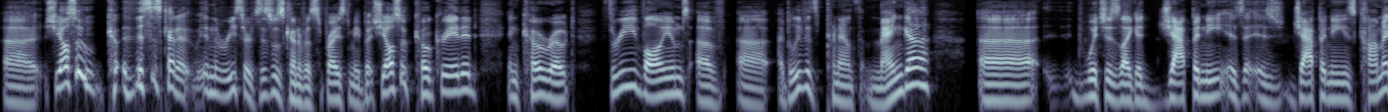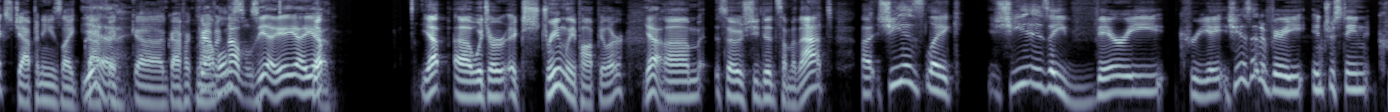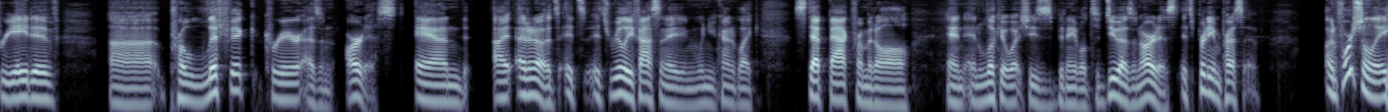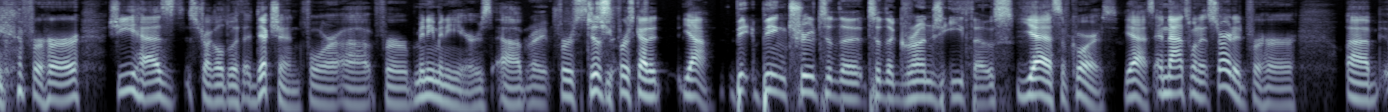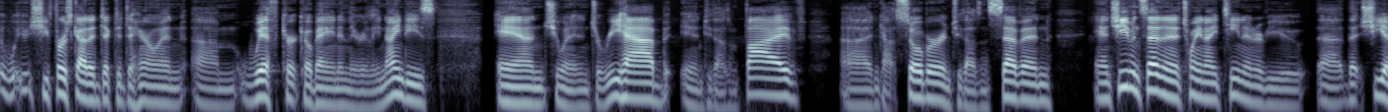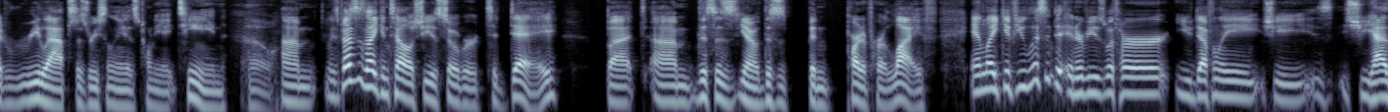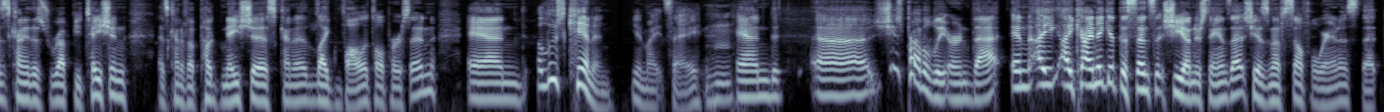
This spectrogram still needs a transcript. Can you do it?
uh she also this is kind of in the research this was kind of a surprise to me but she also co-created and co-wrote three volumes of uh i believe it's pronounced manga uh which is like a japanese is is japanese comics japanese like Yeah. graphic uh graphic, Graphic novels novels. Yeah, yeah, yeah, yeah. Yep. yep uh, which are extremely popular Yeah. um so she did some of that uh, she is like she is a very create she has had a very interesting creative uh prolific career as an artist and i i don't know it's it's it's really fascinating when you kind of like step back from it all and and look at what she's been able to do as an artist it's pretty impressive unfortunately for her she has struggled with addiction for uh for many many years uh right. first Just- she first got it yeah Be, being true to the to the grunge ethos. Yes, of course. Yes, and that's when it started for her. Uh, she first got addicted to heroin um, with Kurt Cobain in the early '90s, and she went into rehab in 2005 uh, and got sober in 2007. And she even said in a 2019 interview uh, that she had relapsed as recently as 2018. Oh. Um, as best as I can tell, she is sober today, but um, this is, you know, this has been part of her life. And like, if you listen to interviews with her, you definitely she's she has kind of this reputation as kind of a pugnacious, kind of like volatile person and a loose cannon, you might say. Mhm. And uh, she's probably earned that. And I I kind of get the sense that she understands that she has enough self awareness that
